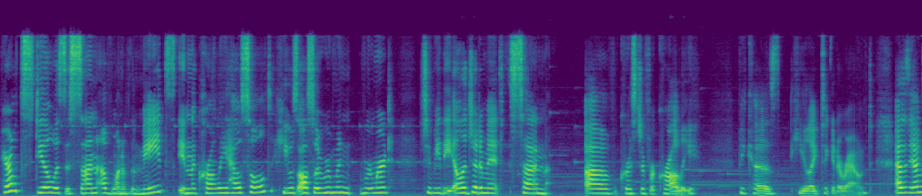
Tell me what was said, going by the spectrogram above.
Harold Steele was the son of one of the maids in the Crawley household. He was also rumored, rumored to be the illegitimate son of Christopher Crawley because he liked to get around. As a, young,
